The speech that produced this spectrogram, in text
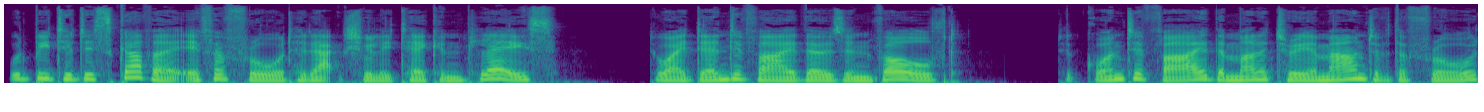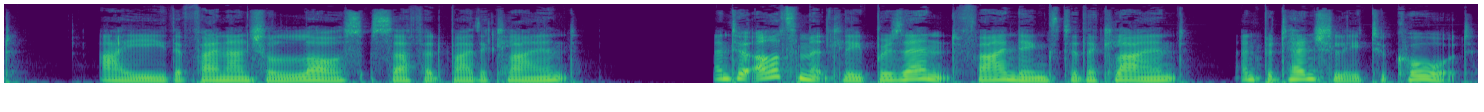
would be to discover if a fraud had actually taken place to identify those involved, to quantify the monetary amount of the fraud, i.e., the financial loss suffered by the client, and to ultimately present findings to the client and potentially to court.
